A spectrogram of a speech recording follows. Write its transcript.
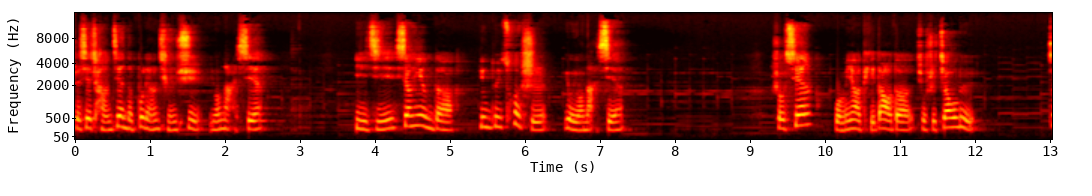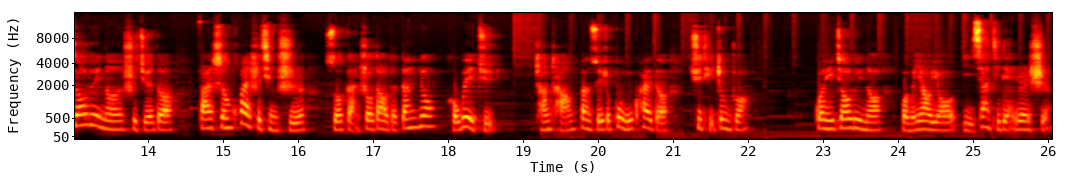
这些常见的不良情绪有哪些，以及相应的应对措施又有哪些？首先，我们要提到的就是焦虑。焦虑呢，是觉得发生坏事情时所感受到的担忧和畏惧，常常伴随着不愉快的躯体症状。关于焦虑呢，我们要有以下几点认识：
